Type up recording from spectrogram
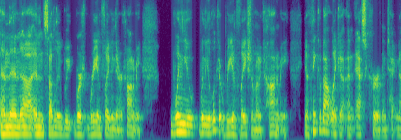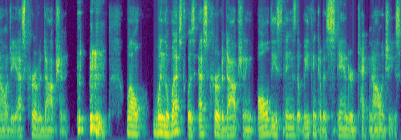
And then uh, and then suddenly we we're reinflating their economy. When you when you look at reinflation of an economy, you know think about like a, an S curve in technology, S curve adoption. well, when the West was S curve adoptioning all these things that we think of as standard technologies,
